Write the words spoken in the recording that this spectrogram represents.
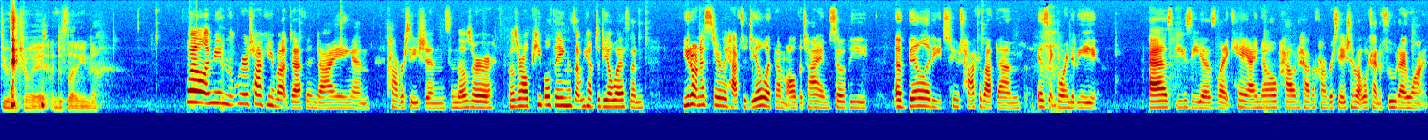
do enjoy it. I'm just letting you know. Well, I mean, we're talking about death and dying and conversations, and those are those are all people things that we have to deal with, and you don't necessarily have to deal with them all the time. So the ability to talk about them isn't going to be as easy as like, hey, I know how to have a conversation about what kind of food I want.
